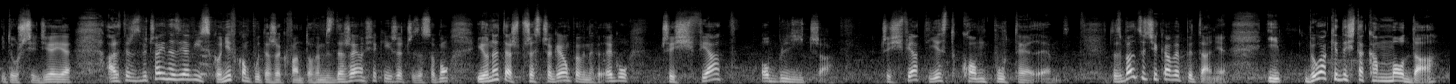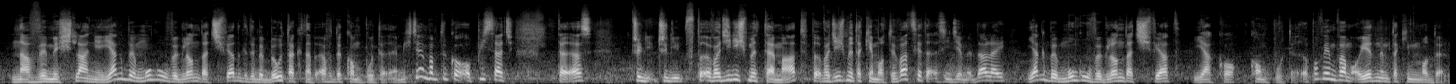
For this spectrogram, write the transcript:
i to już się dzieje, ale też zwyczajne zjawisko, nie w komputerze kwantowym, zdarzają się jakieś rzeczy ze sobą i one też przestrzegają pewnych reguł, czy świat oblicza, czy świat jest komputerem. To jest bardzo ciekawe pytanie i była kiedyś taka moda na wymyślanie, jakby mógł wyglądać świat, gdyby był tak naprawdę komputerem. I chciałem Wam tylko opisać teraz, czyli, czyli wprowadziliśmy temat, wprowadziliśmy takie motywacje, teraz idziemy dalej, jakby mógł wyglądać świat jako komputer. Opowiem Wam o jednym takim modelu.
